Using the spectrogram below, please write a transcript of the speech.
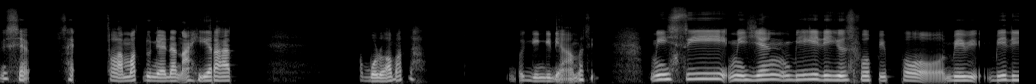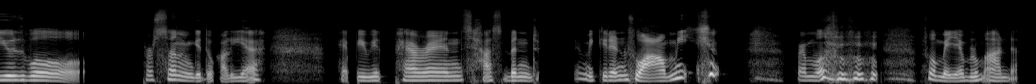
Ini siap selamat dunia dan akhirat. Oh, bodoh amat dah. Gue gini, gini amat sih. Misi mission be the useful people be, be the useful person gitu kali ya. Happy with parents husband mikirin suami family. Suaminya belum ada.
